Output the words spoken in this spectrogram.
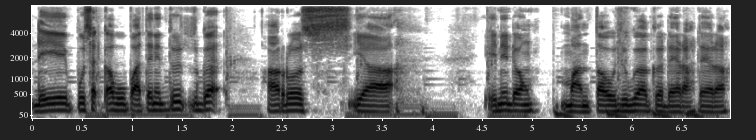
di pusat kabupaten itu juga harus ya ini dong mantau juga ke daerah-daerah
